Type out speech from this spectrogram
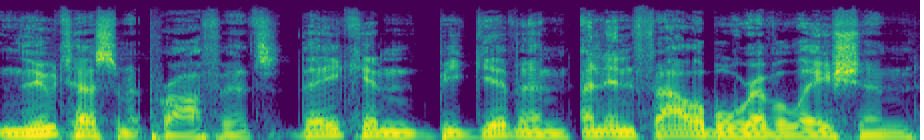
New Testament prophets, they can be given an infallible revelation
